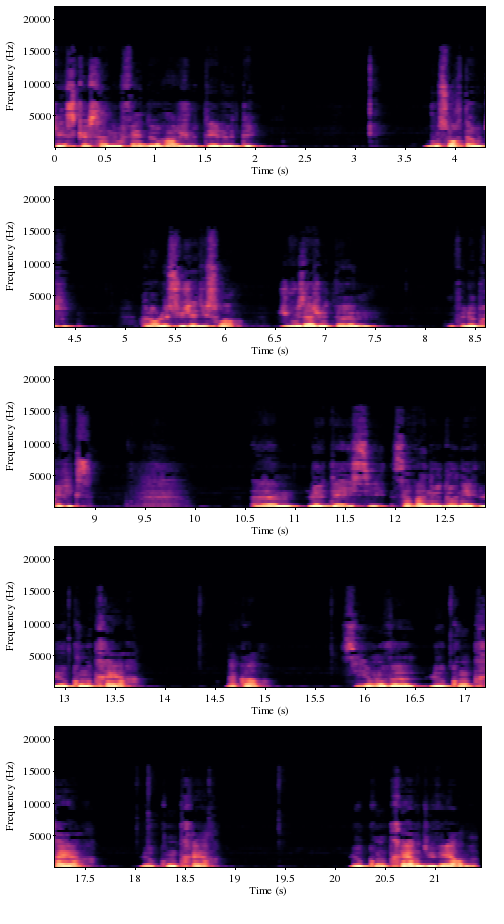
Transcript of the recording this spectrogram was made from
Qu'est-ce que ça nous fait de rajouter le D? Bonsoir Taouki. Alors le sujet du soir, je vous ajoute, euh, on fait le préfixe. Euh, le D ici, ça va nous donner le contraire. D'accord? Si on veut le contraire, le contraire, le contraire du verbe,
